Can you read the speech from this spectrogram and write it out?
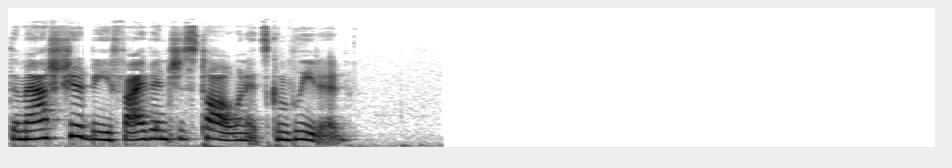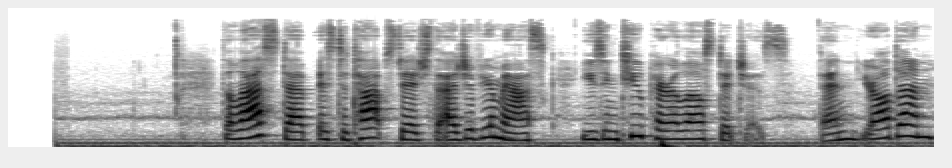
The mask should be 5 inches tall when it's completed. The last step is to top stitch the edge of your mask using two parallel stitches. Then you're all done.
